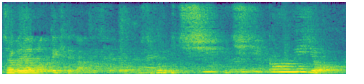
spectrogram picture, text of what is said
ちゃぶ台持ってきてたんですけど、はい、そこに 1, 1時間以上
